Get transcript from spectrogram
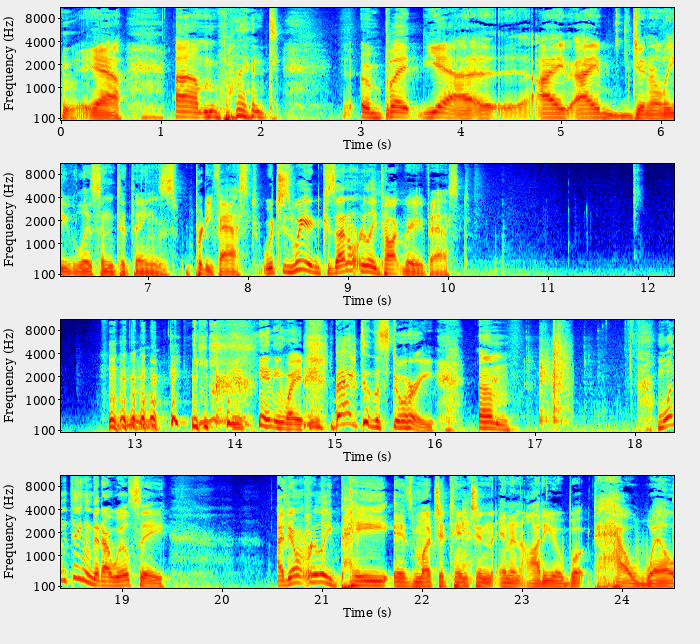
yeah um but but yeah i i generally listen to things pretty fast which is weird because i don't really talk very fast anyway back to the story um one thing that i will say i don't really pay as much attention in an audiobook to how well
